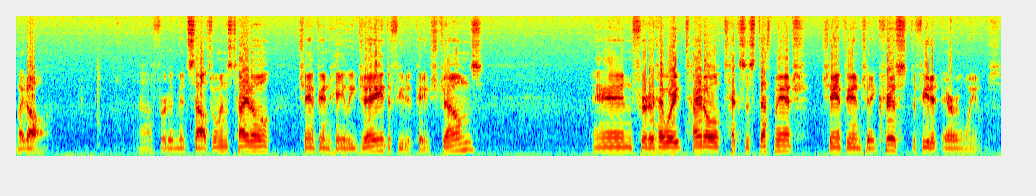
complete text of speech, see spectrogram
Vidal. Uh, for the Mid South Women's title, champion Haley J defeated Paige Jones. And for the heavyweight title, Texas Deathmatch, champion Jay Chris defeated Aaron Williams.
